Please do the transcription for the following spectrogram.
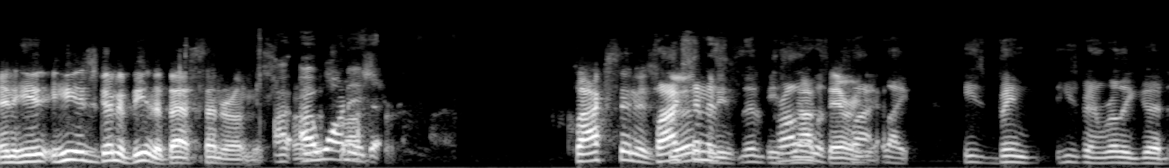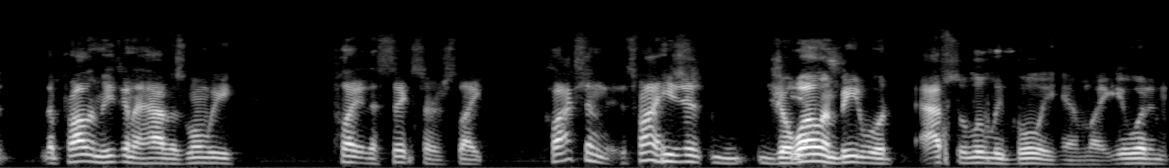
and he he is going to be the best center on this. I- on I wanted- roster. Claxton is Claxton good, is but he's, the he's problem not with there Cla- yet. like he's been he's been really good. The problem he's gonna have is when we play the Sixers. Like Claxton, it's fine. He's just Joel Embiid would absolutely bully him. Like he wouldn't.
